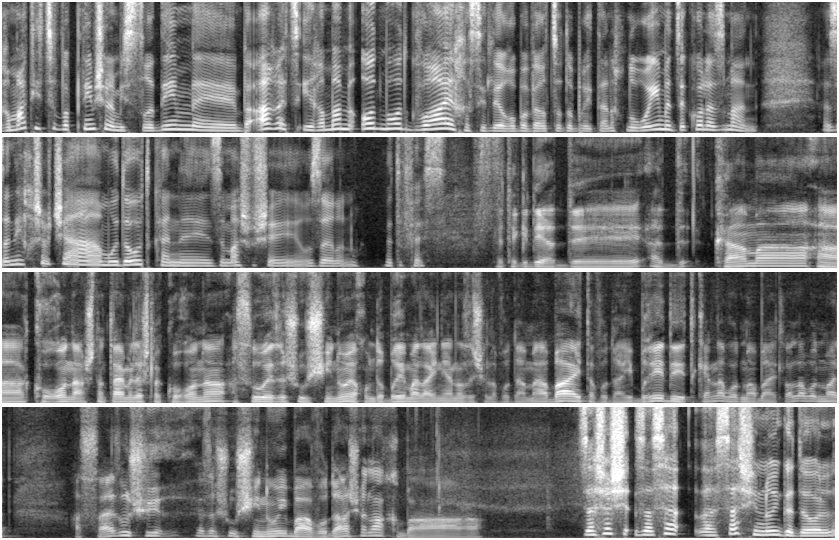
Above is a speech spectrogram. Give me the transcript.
רמת עיצוב הפנים של המשרדים uh, בארץ היא רמה מאוד מאוד גבוהה יחסית לאירופה וארצות הברית. אנחנו רואים את זה כל הזמן. אז אני חושבת שהמודעות כאן uh, זה משהו שעוזר לנו ותופס. ותגידי, עד, אה, עד כמה הקורונה, השנתיים האלה של הקורונה, עשו איזשהו שינוי? אנחנו מדברים על העניין הזה של עבודה מהבית, עבודה היברידית, כן לעבוד מהבית, לא לעבוד מהבית. עשה איזשהו, איזשהו שינוי בעבודה שלך? ב... זה עשה, זה, עשה, זה עשה שינוי גדול.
